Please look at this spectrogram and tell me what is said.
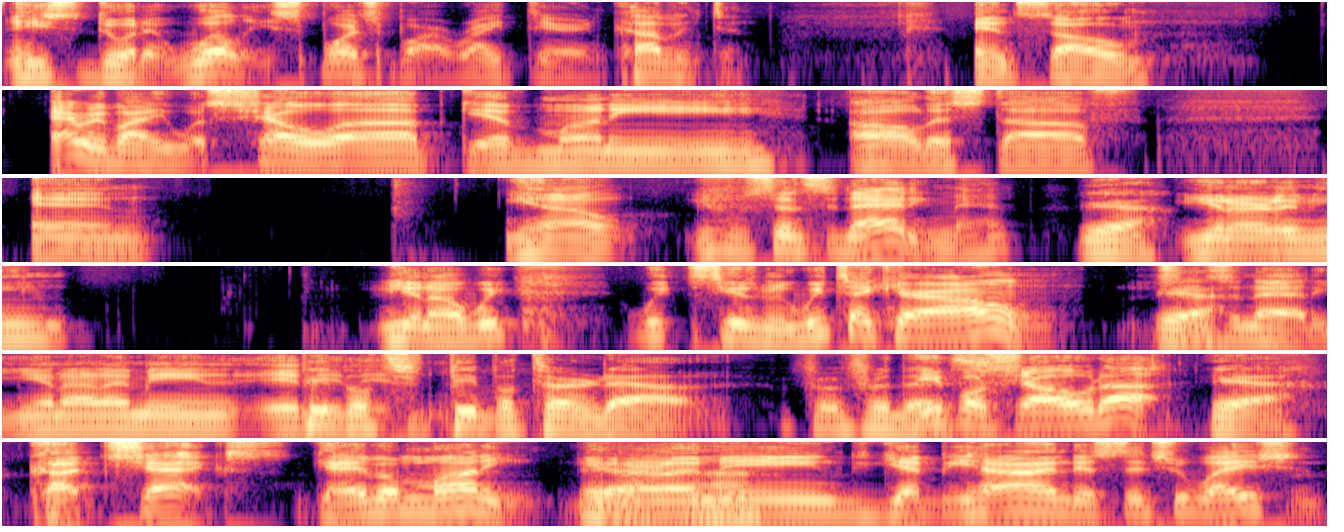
he used to do it at Willie's Sports Bar right there in Covington, and so everybody would show up, give money, all this stuff, and you know, you're from Cincinnati, man. Yeah. You know what I mean? You know, we we excuse me, we take care of our own Yeah. Cincinnati. You know what I mean? It- People it- people turned out for, for this. people showed up yeah. cut checks, gave them money. You Yeah, know what I uh-huh. mean? Get behind this situation.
